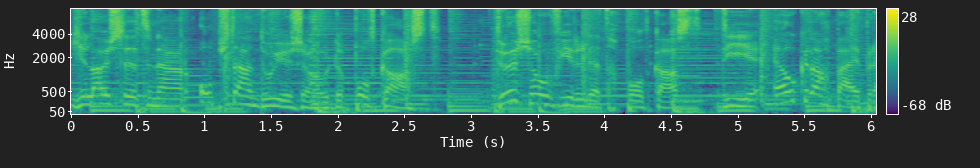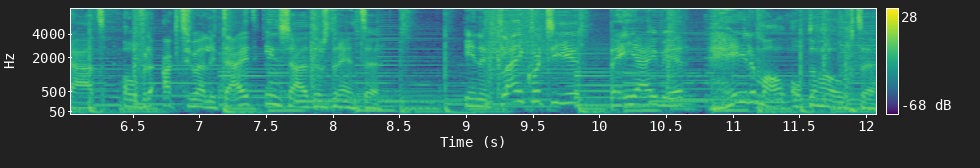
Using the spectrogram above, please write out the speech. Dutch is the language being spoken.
Je luistert naar Opstaan Doe Je Zo, de podcast. De Zo34-podcast die je elke dag bijpraat over de actualiteit in Zuiders-Drenthe. In een klein kwartier ben jij weer helemaal op de hoogte.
